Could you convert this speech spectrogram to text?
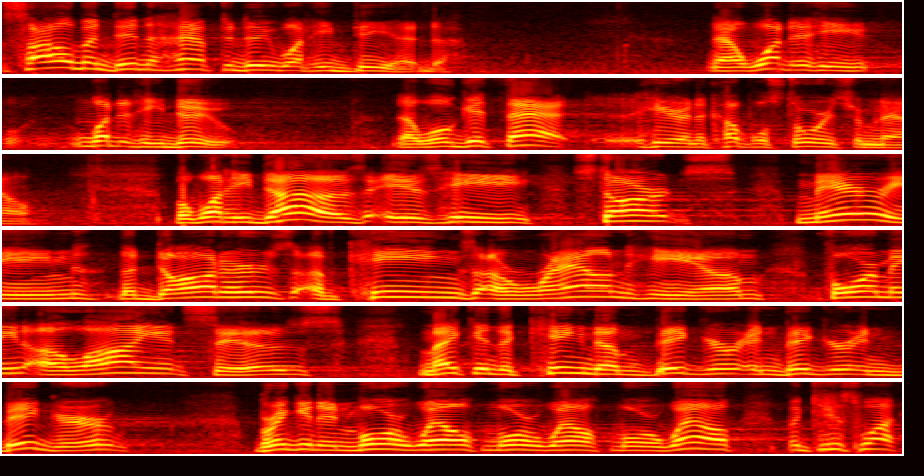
Solomon didn't have to do what he did. Now, what did he, what did he do? Now, we'll get that here in a couple stories from now. But what he does is he starts marrying the daughters of kings around him, forming alliances, making the kingdom bigger and bigger and bigger, bringing in more wealth, more wealth, more wealth. But guess what?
